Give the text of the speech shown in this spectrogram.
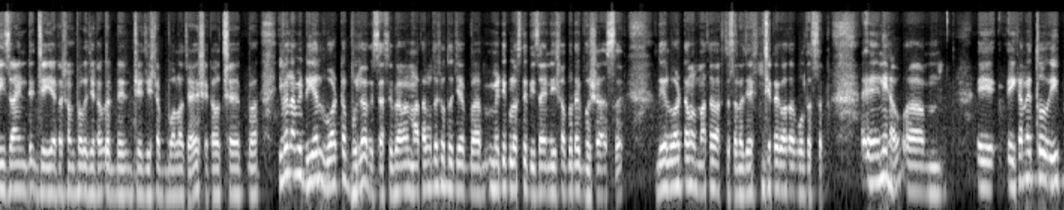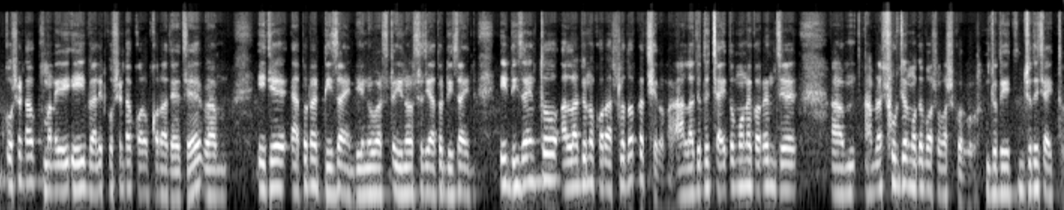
ডিজাইন যে ইয়েটা সম্পর্কে যেটা, যে জিনিসটা বলা যায়, সেটা হচ্ছে ইভেন আমি রিয়াল ওয়ার্ডটা ভুলেও গেছি আসিফ আমার মাথার মধ্যে শুধু যে মেটিকুলাসলি ডিজাইন এই শব্দটাই বসে আছে। রিয়েল ওয়ার্ডটা আমার মাথায় আসতেছে না যে যেটার কথা বলতেছেন। এনিহাউ আম এ এইখানে তো এই কোয়েশ্চেনটা মানে এই ভ্যালিড কোয়েশ্চেনটা করা যায় যে এই যে এতটা ডিজাইন ইউনিভার্সিটি ইউনিভার্সিটি এত ডিজাইন, এই ডিজাইন তো আল্লাহর জন্য করা আসলে দরকার ছিল না। আল্লাহ যদি চাইতো মনে করেন যে আমরা সূর্যের মধ্যে বসবাস করব। যদি যদি চাইতো।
